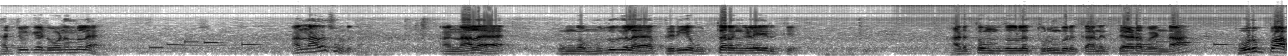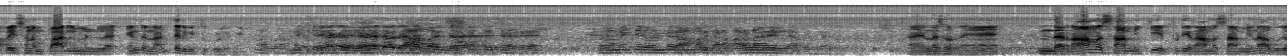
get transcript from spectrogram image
சர்டிஃபிகேட் வேணும்ல. அதனால சொல்லுங்க அதனால் உங்கள் முதுகில் பெரிய உத்தரங்களே இருக்குது அடுத்த முதுகில் துரும்பு இருக்கான்னு தேட வேண்டாம். பொறுப்பாக பேசணும் பார்லிமெண்ட்டில் என்று நான் தெரிவித்துக் கொள்கிறேன். ஒரு அமைச்சர் வந்து ராமருக்கான வரலாறே இல்லை அப்படிங்கிறாரு. நான் என்ன சொல்கிறேன் இந்த ராமசாமிக்கு எப்படி ராமசாமின்னு அவங்க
